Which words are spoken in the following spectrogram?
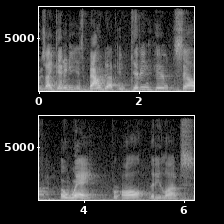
whose identity is bound up in giving himself away for all that he loves.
